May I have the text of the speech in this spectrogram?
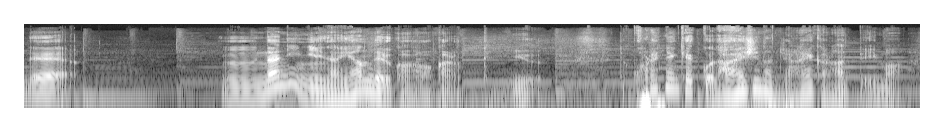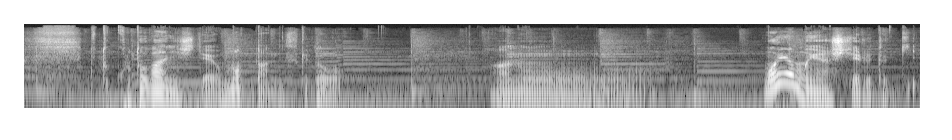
で、うん何に悩んでるかがわかるっていう。これね、結構大事なんじゃないかなって今、ちょっと言葉にして思ったんですけど、あのー、もやもやしてるとき、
